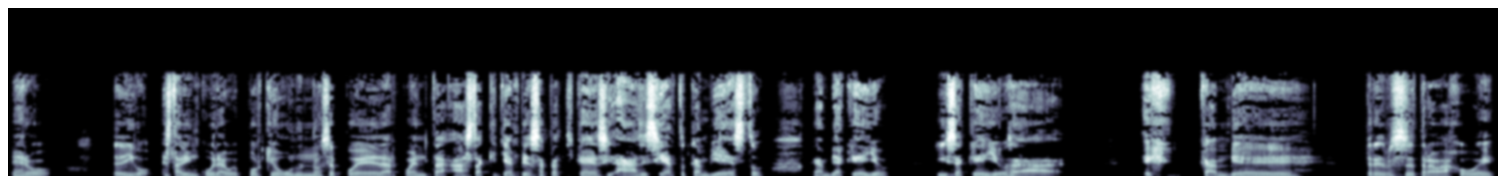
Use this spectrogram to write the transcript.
Pero te digo, está bien cura, güey, porque uno no se puede dar cuenta hasta que ya empieza a platicar y decir, ah, sí es cierto, cambié esto, cambié aquello, hice aquello. O sea, eh, cambié tres veces de trabajo, güey.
